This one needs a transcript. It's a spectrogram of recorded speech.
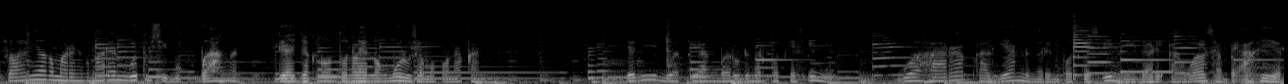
Soalnya kemarin-kemarin gue tuh sibuk banget Diajak nonton lenong mulu sama ponakan. Jadi buat yang baru denger podcast ini Gua harap kalian dengerin podcast ini dari awal sampai akhir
